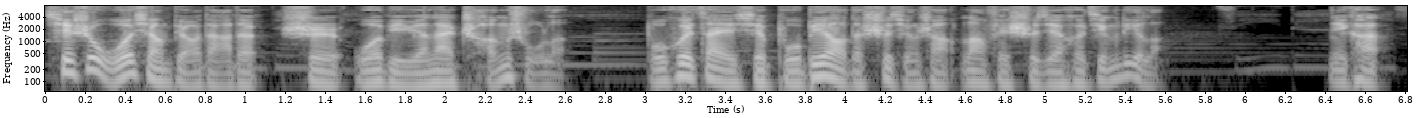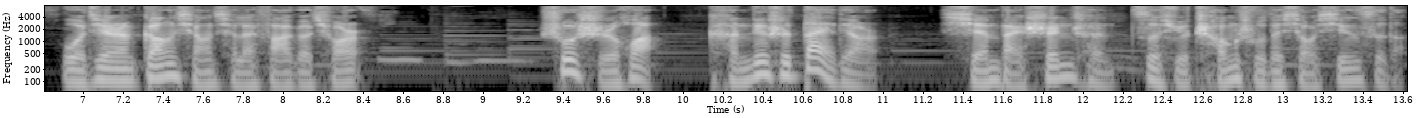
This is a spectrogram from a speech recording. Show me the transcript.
其实我想表达的是，我比原来成熟了，不会在一些不必要的事情上浪费时间和精力了。你看，我竟然刚想起来发个圈儿，说实话，肯定是带点儿显摆深沉、自诩成熟的小心思的。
